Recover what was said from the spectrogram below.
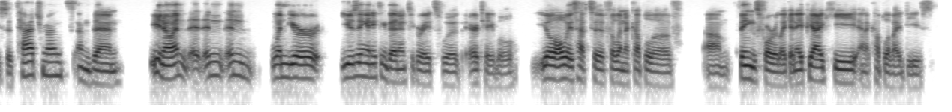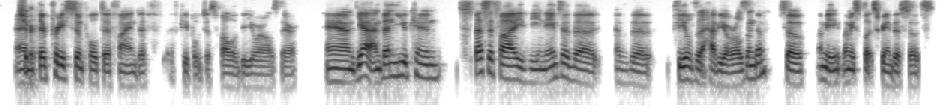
these attachments and then you know and and and when you're using anything that integrates with airtable you'll always have to fill in a couple of um, things for like an API key and a couple of IDs. And sure. they're pretty simple to find if, if people just follow the URLs there. And yeah, and then you can specify the names of the of the fields that have URLs in them. So let me let me split screen this so it's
